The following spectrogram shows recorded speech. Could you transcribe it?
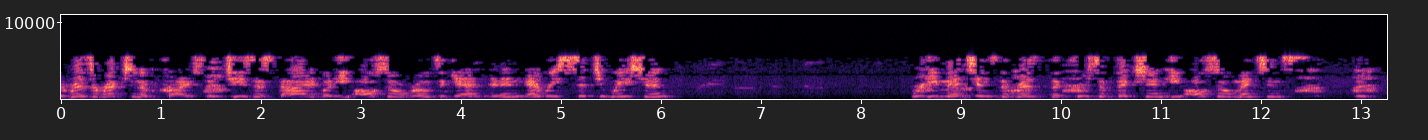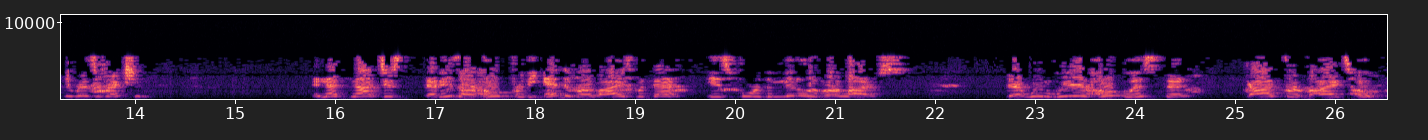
the resurrection of Christ, that Jesus died, but he also rose again. And in every situation where he mentions the, res- the crucifixion, he also mentions the, the resurrection. And that's not just, that is our hope for the end of our lives, but that is for the middle of our lives. That when we're hopeless, that God provides hope.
